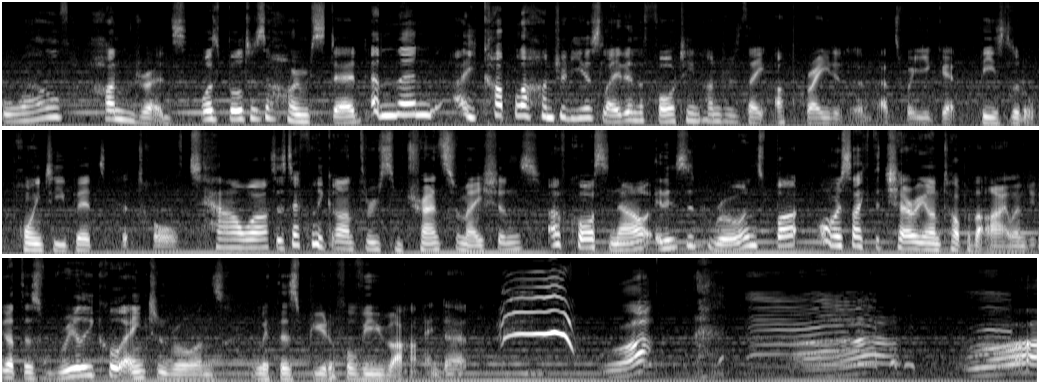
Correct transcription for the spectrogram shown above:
1200s, was built as a homestead, and then a couple of hundred years later, in the 1400s, they upgraded it. That's where you get these little pointy bits, the tall tower. So it's definitely gone through some transformations. Of course, now it is in ruins, but almost like the cherry on top of the island. You've got this really cool ancient ruins with this beautiful view behind it. Wow.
